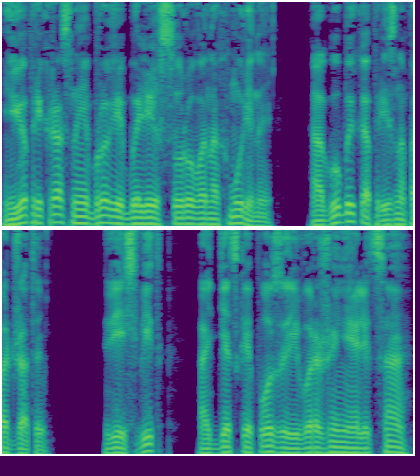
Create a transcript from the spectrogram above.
Ее прекрасные брови были сурово нахмурены, а губы капризно поджаты. Весь вид, от детской позы и выражения лица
